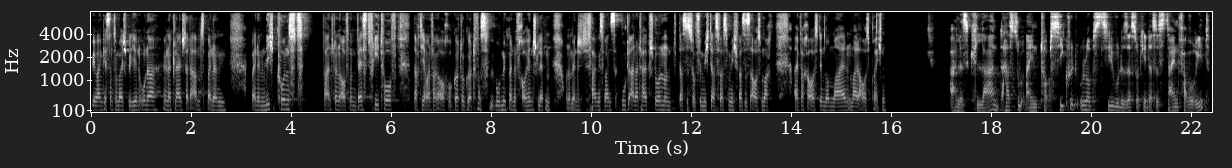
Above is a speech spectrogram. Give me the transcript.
wir waren gestern zum Beispiel hier in Unna, in einer Kleinstadt abends bei einem, bei einem Lichtkunst Veranstaltung auf einem Westfriedhof. Dachte ich am Anfang auch, oh Gott, oh Gott, was, wo mich meine Frau hinschleppen? Und am Ende des Tages waren es gute anderthalb Stunden und das ist so für mich das, was mich, was es ausmacht. Einfach aus dem Normalen mal ausbrechen. Alles klar. Hast du ein Top-Secret-Urlaubsziel, wo du sagst, okay, das ist dein Favorit?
